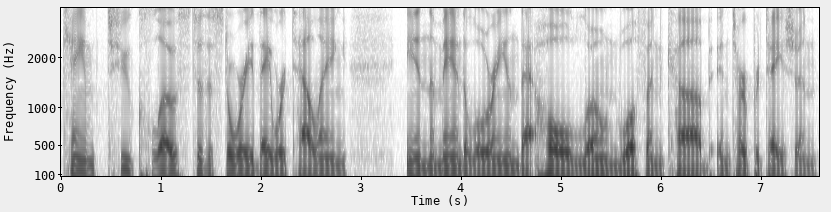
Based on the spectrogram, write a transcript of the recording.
came too close to the story they were telling in The Mandalorian, that whole lone wolf and cub interpretation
